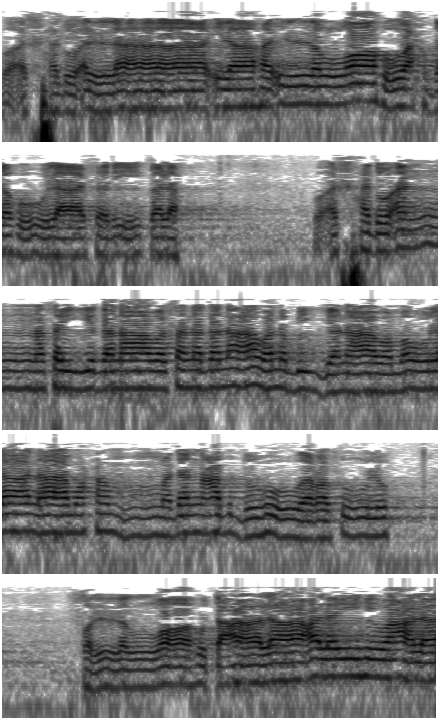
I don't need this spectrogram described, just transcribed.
وأشهد أن لا إله إلا الله وحده لا شريك له. وأشهد أن سيدنا وسندنا ونبينا ومولانا محمدا عبده ورسوله. صلى الله تعالى عليه وعلى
